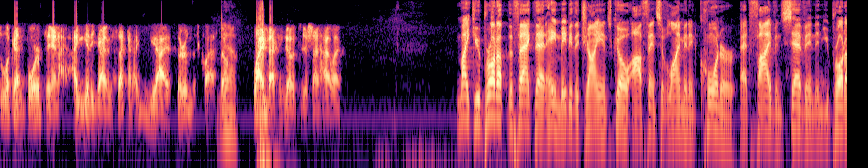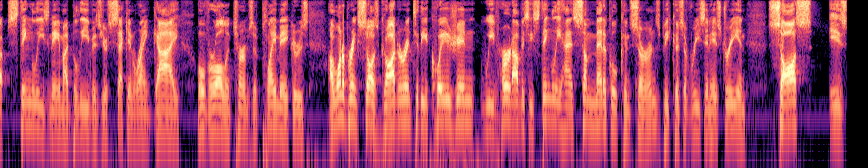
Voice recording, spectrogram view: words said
looking at the board saying, I, I can get a guy in the second, I can get a guy in the third in this class. So Yeah. linebacker is the other position I'd highlight. Mike, you brought up the fact that hey, maybe the Giants go offensive lineman and corner at five and seven, and you brought up Stingley's name, I believe, as your second-ranked guy overall in terms of playmakers. I want to bring Sauce Gardner into the equation. We've heard obviously Stingley has some medical concerns because of recent history, and Sauce is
